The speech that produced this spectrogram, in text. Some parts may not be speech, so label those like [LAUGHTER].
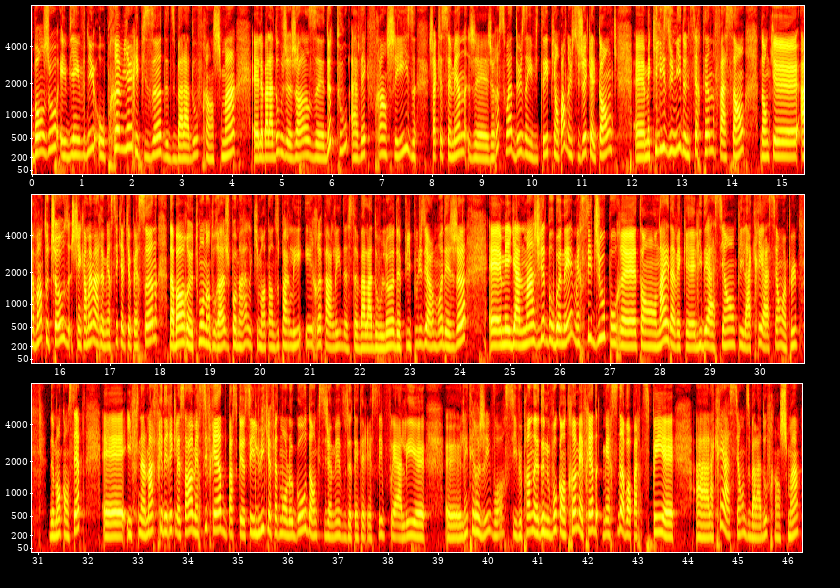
Bonjour et bienvenue au premier épisode du balado Franchement, euh, le balado où je jase de tout avec franchise. Chaque semaine, je, reçois deux invités, puis on parle d'un sujet quelconque, euh, mais qui les unit d'une certaine façon. Donc, euh, avant toute chose, je tiens quand même à remercier quelques personnes. D'abord, tout mon entourage, pas mal, qui m'a entendu parler et reparler de ce balado-là depuis plusieurs mois déjà. Mais également, Juliette Bourbonnet, merci Ju pour ton aide avec l'idéation puis la création un peu de mon concept. Euh, et finalement, Frédéric Lessard, merci Fred, parce que c'est lui qui a fait mon logo. Donc, si jamais vous êtes intéressé, vous pouvez aller euh, euh, l'interroger, voir s'il veut prendre de nouveaux contrats. Mais Fred, merci d'avoir participé à la création du balado, franchement.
